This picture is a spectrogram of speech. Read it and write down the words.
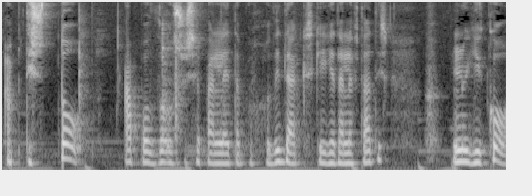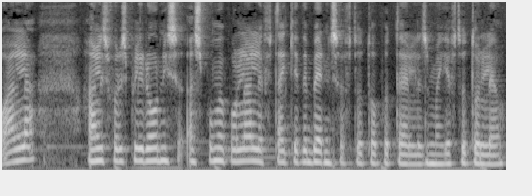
από τη stop αποδόσεις σε παλέτα που έχω δει. Εντάξει και για τα λεφτά της λογικό, αλλά άλλες φορές πληρώνεις ας πούμε πολλά λεφτά και δεν παίρνεις αυτό το αποτέλεσμα, γι' αυτό το λέω.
